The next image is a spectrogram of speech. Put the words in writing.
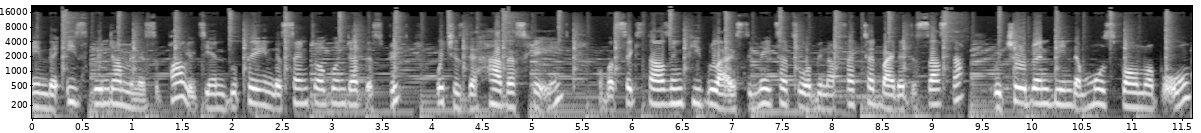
in the East Gonja municipality, and Buipe in the Central Gonja district, which is the hardest hit. Over 6,000 people are estimated to have been affected by the disaster, with children being the most vulnerable.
